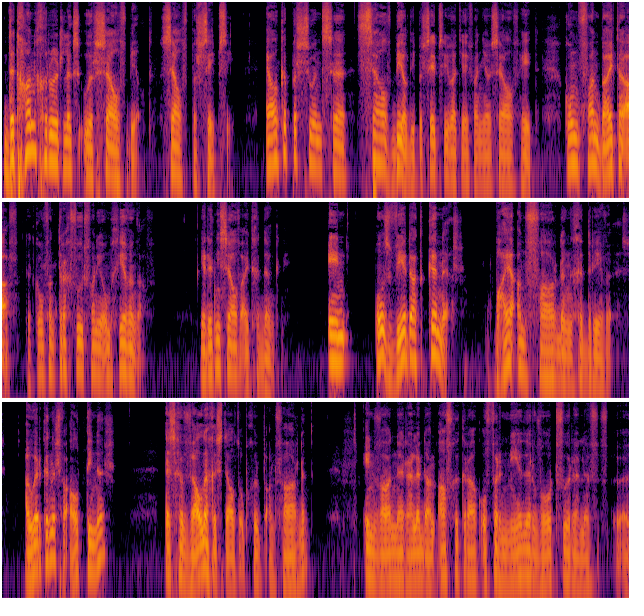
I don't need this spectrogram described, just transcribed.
Dit gaan grootliks oor selfbeeld, selfpersepsie. Elke persoon se selfbeeld, die persepsie wat jy van jouself het, kom van buite af. Dit kom van terugvoer van die omgewing af. Jy het dit nie self uitgedink nie. En ons weet dat kinders baie aanvaarding gedrewe is. Ouer kinders, veral tieners, is geweldig gestel op groep aanvaarding en wanneer hulle dan afgekraak of verneder word voor hulle uh,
